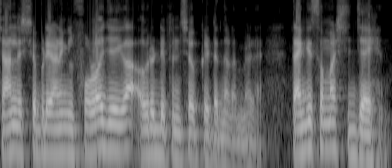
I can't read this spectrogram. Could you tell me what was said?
ചാനൽ ഇഷ്ടപ്പെടുകയാണെങ്കിൽ ഫോളോ ചെയ്യുക. ഒരു ഡിഫൻസ് ഷോപ്പ് കിട്ടുന്നിടം വരെ. താങ്ക് സോ മച്ച് ജയ് ഹിന്ദ്.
